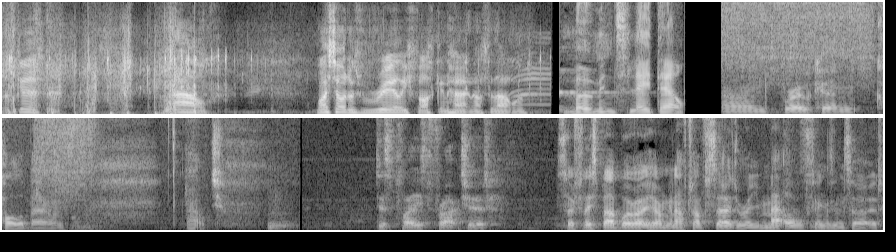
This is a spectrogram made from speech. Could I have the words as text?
That's good. Ow. My shoulder's really fucking hurting after that one. Moments later. and broken collarbone. Ouch. Displaced, fractured. So for this bad boy right here, I'm gonna have to have surgery. Metal things inserted.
